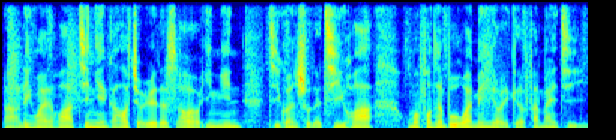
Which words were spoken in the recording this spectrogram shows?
那另外的话，今年刚好九月的时候有因应机关署的计划，我们风城部外面有一个贩卖机，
